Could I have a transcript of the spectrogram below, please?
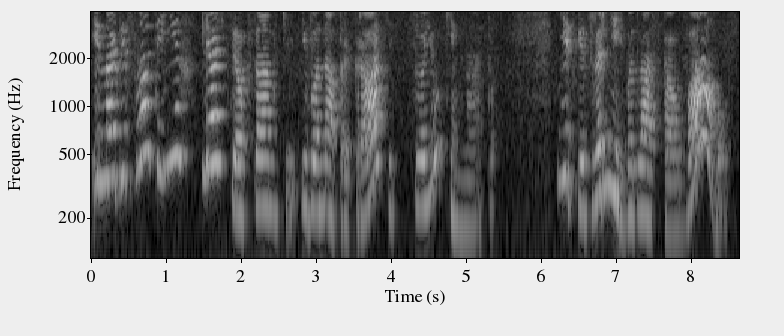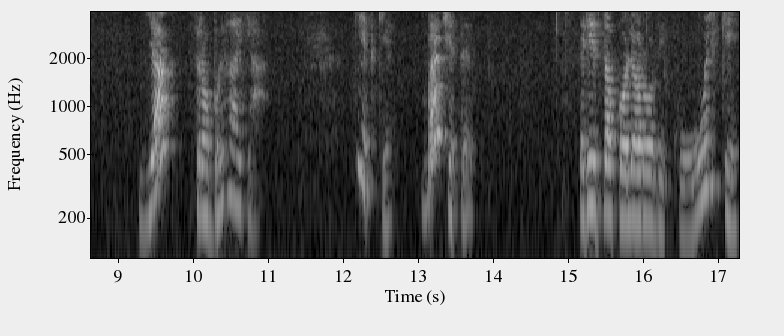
і надіслати їх ляльці Оксанки, і вона прикрасить свою кімнату. Дітки, зверніть, будь ласка, увагу, як зробила я. Дітки, бачите, різнокольорові кульки,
